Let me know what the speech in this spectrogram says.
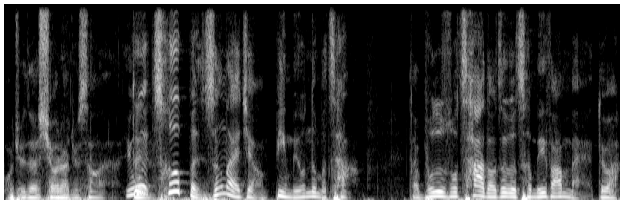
我觉得销量就上来了，因为车本身来讲并没有那么差，它不是说差到这个车没法买，对吧？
